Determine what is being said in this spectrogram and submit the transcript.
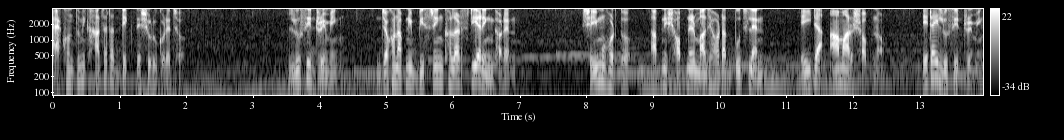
এখন তুমি খাঁচাটা দেখতে শুরু করেছ। লুসি ড্রিমিং, যখন আপনি বিশৃঙ্খলার স্টিয়ারিং ধরেন, সেই মুহূর্ত আপনি স্বপ্নের মাঝে হঠাৎ বুঝলেন এইটা আমার স্বপ্ন। এটাই লুসিড ড্রিমিং।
